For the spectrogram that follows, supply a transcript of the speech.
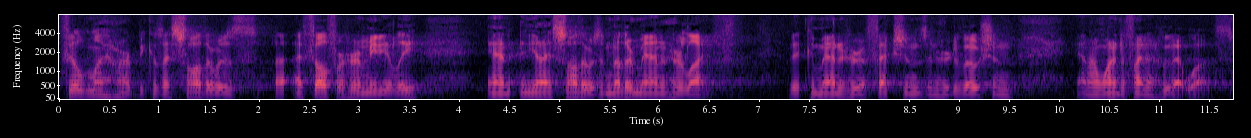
filled my heart because I saw there was, uh, I fell for her immediately, and, and yet I saw there was another man in her life that commanded her affections and her devotion, and I wanted to find out who that was.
